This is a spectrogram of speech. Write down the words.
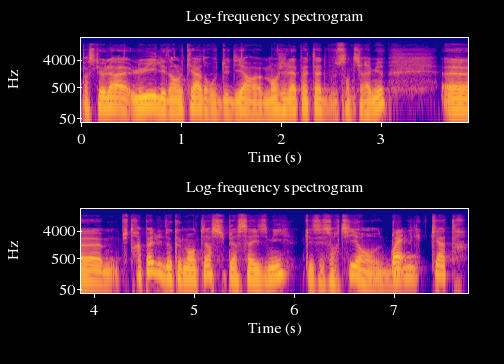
parce que là, lui, il est dans le cadre de dire mangez la patate, vous vous sentirez mieux. Euh, tu te rappelles du documentaire Super Size Me qui s'est sorti en 2004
